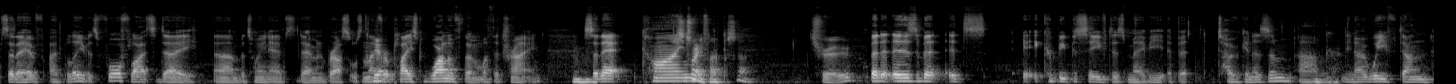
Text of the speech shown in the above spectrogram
so they have, I believe, it's four flights a day um, between Amsterdam and Brussels, and they've Yep. replaced one of them with a train. Mhm. So that kind it's twenty five percent. True, but it is a bit. It's it could be perceived as maybe a bit tokenism. Um, Okay. You know, we've done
